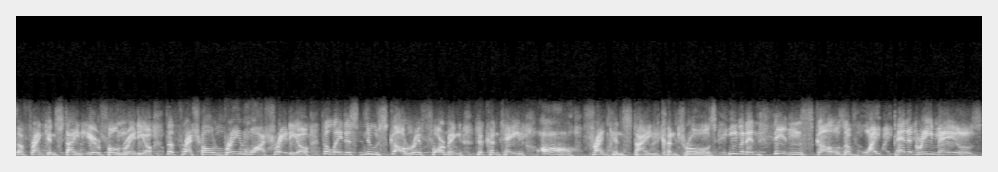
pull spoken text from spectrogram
the Frankenstein earphone radio, the threshold brainwash radio, the latest new skull reforming to contain all Frankenstein controls, even in thin skulls of white pedigree males,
